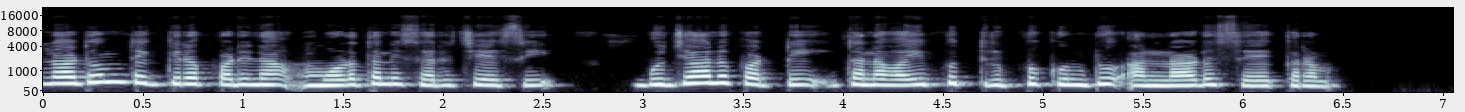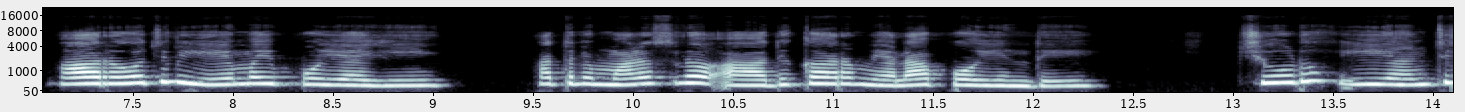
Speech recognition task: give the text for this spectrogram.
నడుం దగ్గర పడిన ముడతని సరిచేసి భుజాలు పట్టి తన వైపు త్రిప్పుకుంటూ అన్నాడు శేఖరం. ఆ రోజులు ఏమైపోయాయి? అతని మనసులో ఆ అధికారం ఎలా పోయింది? చూడు ఈ అంచు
